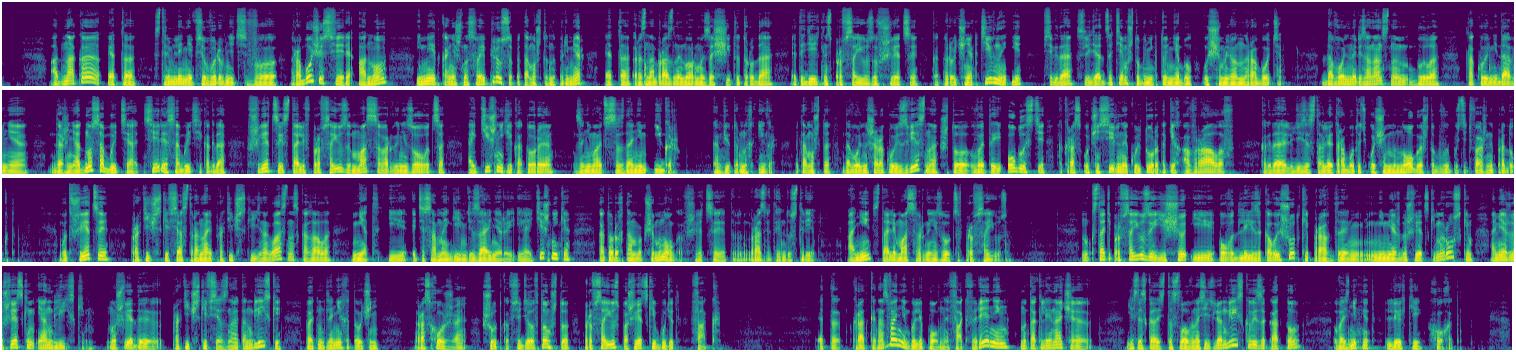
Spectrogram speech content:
Однако это стремление все выровнять в рабочей сфере, оно имеет, конечно, свои плюсы, потому что, например, это разнообразные нормы защиты труда, это деятельность профсоюзов в Швеции, которые очень активны и всегда следят за тем, чтобы никто не был ущемлен на работе. Довольно резонансным было такое недавнее, даже не одно событие, а серия событий, когда в Швеции стали в профсоюзы массово организовываться айтишники, которые занимаются созданием игр компьютерных игр. Потому что довольно широко известно, что в этой области как раз очень сильная культура таких авралов, когда людей заставляют работать очень много, чтобы выпустить важный продукт. Вот в Швеции практически вся страна и практически единогласно сказала «нет». И эти самые геймдизайнеры и айтишники, которых там вообще много, в Швеции это развитая индустрия, они стали массово организовываться в профсоюзы. Ну, кстати, профсоюзы еще и повод для языковой шутки, правда, не между шведским и русским, а между шведским и английским. Ну, шведы практически все знают английский, поэтому для них это очень расхожая шутка. Все дело в том, что профсоюз по-шведски будет «фак». Это краткое название, более полное «факференинг», но так или иначе, если сказать это слово носителю английского языка, то возникнет легкий хохот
